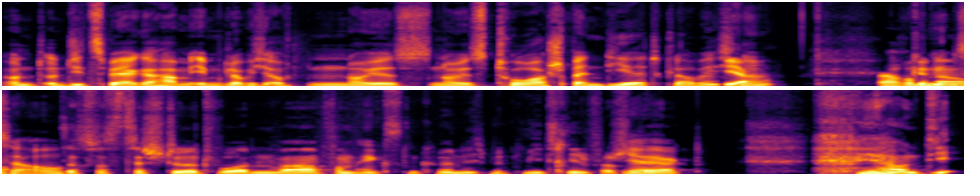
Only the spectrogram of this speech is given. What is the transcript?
und, und die Zwerge haben eben, glaube ich, auch ein neues, neues Tor spendiert, glaube ich. Ja. Ne? Darum ging es ja auch. Das, was zerstört worden war vom Hexenkönig mit Mithril verstärkt. Ja. und die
